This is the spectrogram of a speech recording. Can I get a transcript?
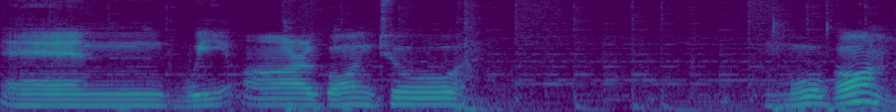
And we are going to move on.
